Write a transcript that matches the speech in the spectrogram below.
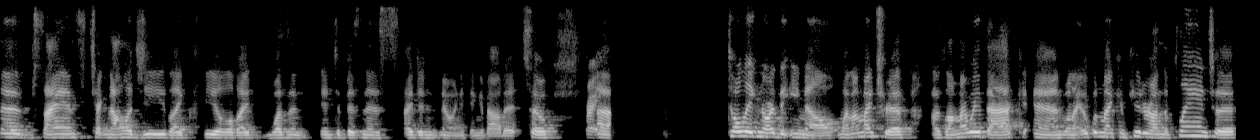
in the science technology like field. I wasn't into business. I didn't know anything about it. So Right. uh, totally ignored the email, went on my trip. I was on my way back. And when I opened my computer on the plane to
